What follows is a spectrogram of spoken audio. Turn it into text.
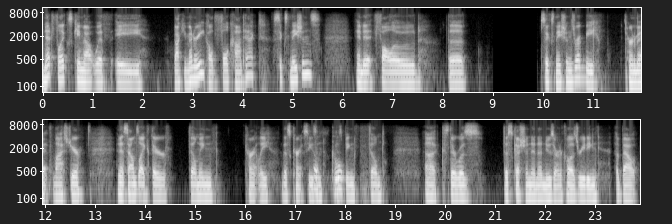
Netflix came out with a documentary called Full Contact Six Nations, and it followed the Six Nations rugby tournament last year. And it sounds like they're filming currently, this current season is cool. being filmed because there was discussion in a news article I was reading about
